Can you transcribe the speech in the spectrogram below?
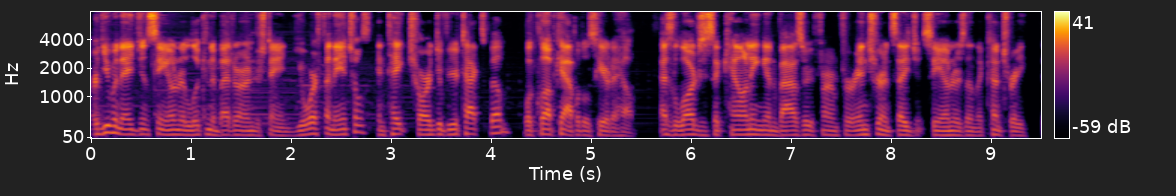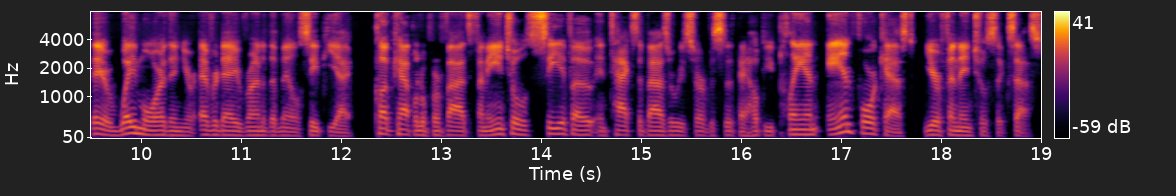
Are you an agency owner looking to better understand your financials and take charge of your tax bill? Well, Club Capital is here to help. As the largest accounting and advisory firm for insurance agency owners in the country, they are way more than your everyday run of the mill CPA. Club Capital provides financial, CFO, and tax advisory services to help you plan and forecast your financial success.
